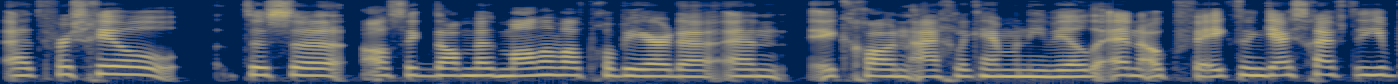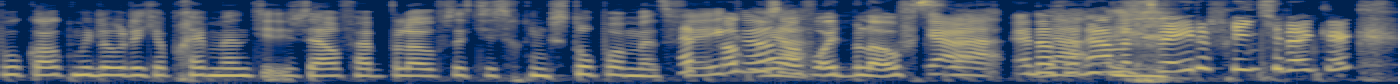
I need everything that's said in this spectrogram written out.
het verschil tussen als ik dan met mannen wat probeerde en ik gewoon eigenlijk helemaal niet wilde en ook fake. En jij schrijft in je boek ook, Milou, dat je op een gegeven moment jezelf hebt beloofd dat je ging stoppen met Heb faken. ik ook mezelf ooit beloofd. Ja, Ja, en dat ja. heb ik, mijn tweede vriendje, denk ik.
